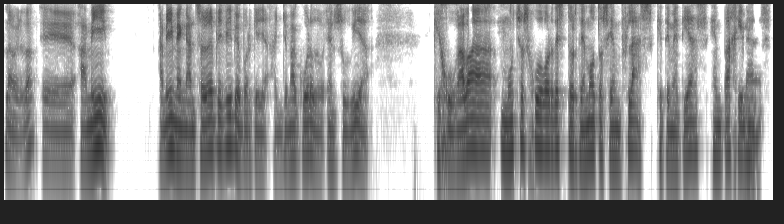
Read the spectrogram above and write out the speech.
La verdad. Eh, a mí. A mí me enganchó desde el principio porque yo me acuerdo en su día que jugaba muchos juegos de estos de motos en Flash, que te metías en páginas.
